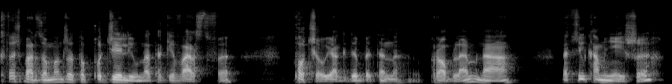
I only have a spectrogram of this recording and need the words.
ktoś bardzo mądrze to podzielił na takie warstwy, pociął jak gdyby ten problem na, na kilka mniejszych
